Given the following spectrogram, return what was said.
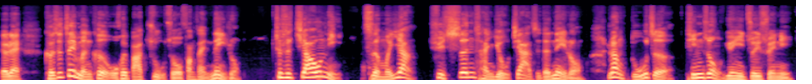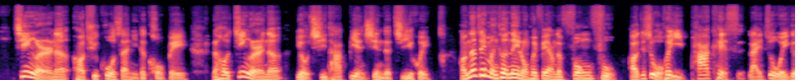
对不对？可是这门课我会把主轴放在内容，就是教你怎么样去生产有价值的内容，让读者。听众愿意追随你，进而呢，好去扩散你的口碑，然后进而呢有其他变现的机会。好，那这门课内容会非常的丰富，好，就是我会以 Podcast 来作为一个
